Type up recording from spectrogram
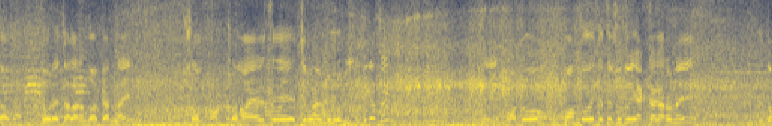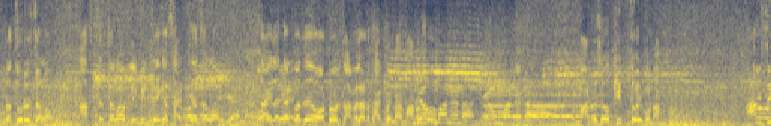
দাও জোরে চালানোর দরকার নাই। সময়ের চেয়ে জীবনের মূল্য বেশি ঠিক আছে? এই অটো বন্ধ হইতেছে শুধু একটা কারণেই যে তোমরা জোরে চালাও। আস্তে চালাও লিমিট থেকে সাইড দিয়ে চালাও। তাইলে দেখবা যে অটোর ঝামেলাটা থাকবে না। আর মানুষও মানে না নিয়ম মানে না। মানুষও ক্ষিপ্ত হইব না। কিছু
